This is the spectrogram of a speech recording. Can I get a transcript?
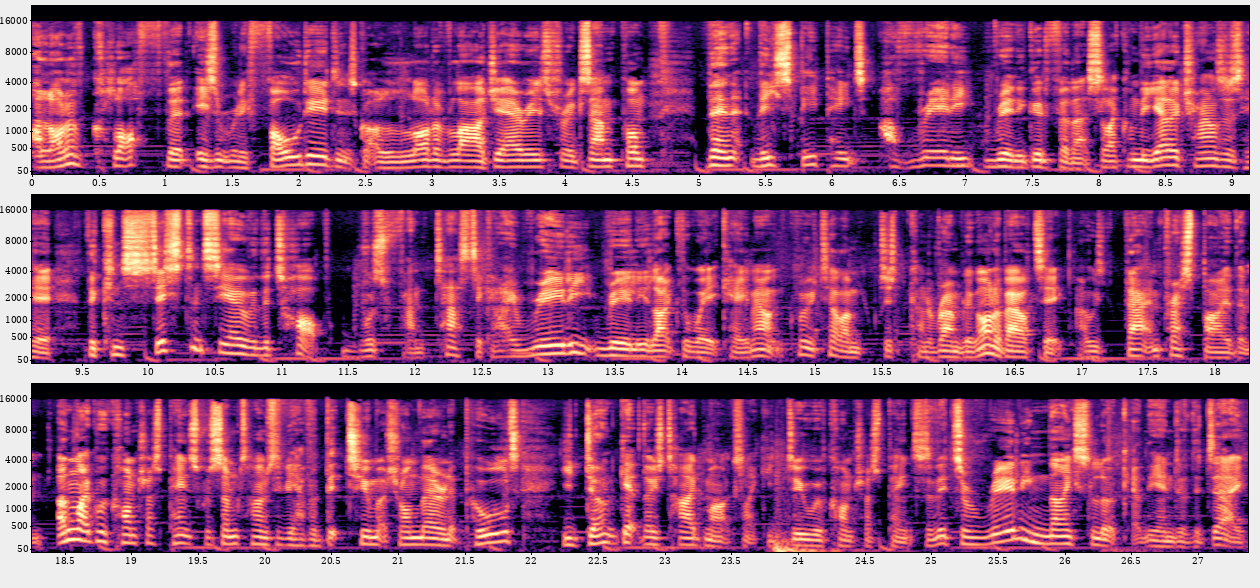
a lot of cloth that isn't really folded and it's got a lot of large areas for example, then these speed paints are really, really good for that. So like on the yellow trousers here, the consistency over the top was fantastic. I really, really like the way it came out. You can probably tell I'm just kind of rambling on about it. I was that impressed by them. Unlike with contrast paints, where sometimes if you have a bit too much on there and it pools, you don't get those tide marks like you do with contrast paints. So it's a really nice look at the end of the day.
